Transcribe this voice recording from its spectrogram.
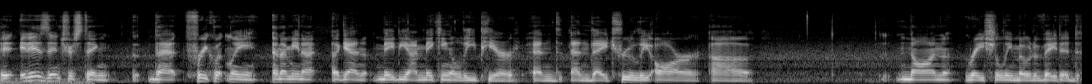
It, it is interesting that frequently, and I mean, I, again, maybe I'm making a leap here, and and they truly are uh, non-racially motivated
